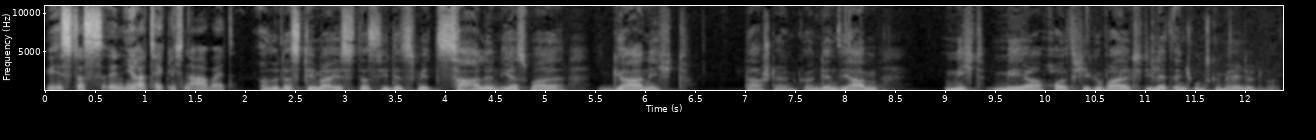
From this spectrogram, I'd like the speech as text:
Wie ist das in Ihrer täglichen Arbeit? Also das Thema ist, dass Sie das mit Zahlen erstmal gar nicht darstellen können. Denn Sie haben nicht mehr häusliche Gewalt, die letztendlich uns gemeldet wird.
